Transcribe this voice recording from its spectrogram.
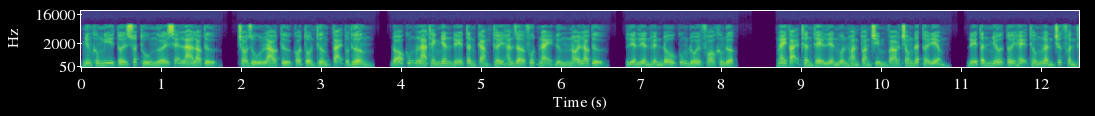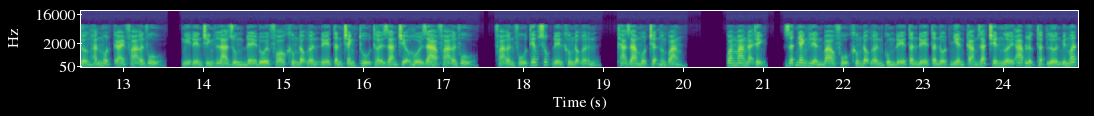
Nhưng không nghĩ tới xuất thủ người sẽ là lao tử, cho dù lao tử có tổn thương tại tổn thương, đó cũng là thánh nhân đế tân cảm thấy hắn giờ phút này đừng nói lao tử, liền liền huyền đô cũng đối phó không được. Ngay tại thân thể liền muốn hoàn toàn chìm vào trong đất thời điểm, đế tân nhớ tới hệ thống lần trước phần thưởng hắn một cái phá ấn phủ, nghĩ đến chính là dùng để đối phó không động ấn đế tân tranh thủ thời gian triệu hồi ra phá ấn phủ, phá ấn phủ tiếp xúc đến không động ấn, thả ra một trận hồng quang. Quang mang đại thịnh rất nhanh liền bao phủ không động ấn cùng đế tân. Đế tân đột nhiên cảm giác trên người áp lực thật lớn biến mất,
